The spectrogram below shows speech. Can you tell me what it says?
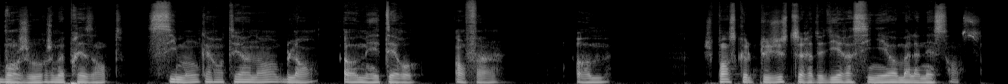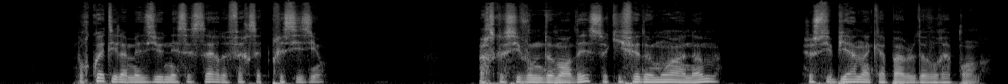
Bonjour, je me présente. Simon, 41 ans, blanc, homme et hétéro. Enfin, homme. Je pense que le plus juste serait de dire assigné homme à la naissance. Pourquoi est-il à mes yeux nécessaire de faire cette précision? Parce que si vous me demandez ce qui fait de moi un homme, je suis bien incapable de vous répondre.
